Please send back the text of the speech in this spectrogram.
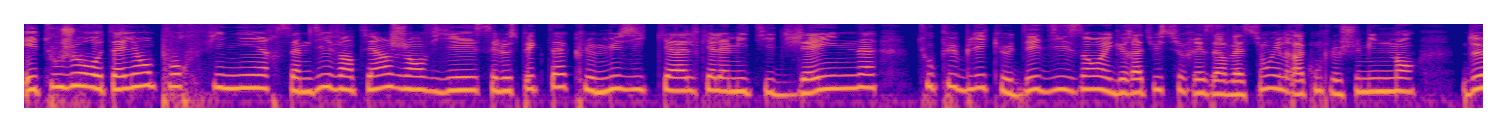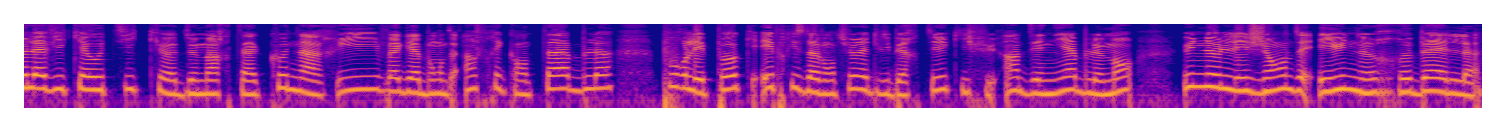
Et toujours au Taillant pour finir, samedi 21 janvier, c'est le spectacle musical Calamity Jane, tout public dès 10 ans et gratuit sur réservation. Il raconte le cheminement de la vie chaotique de Martha Conary, vagabonde infréquentable pour l'époque et prise d'aventure et de liberté qui fut indéniablement une légende et une rebelle.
